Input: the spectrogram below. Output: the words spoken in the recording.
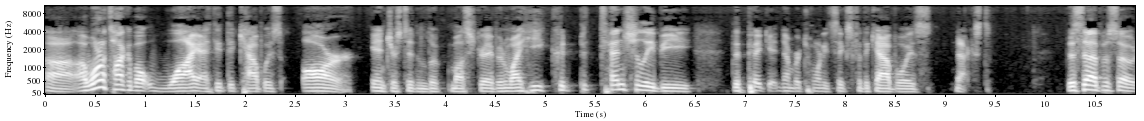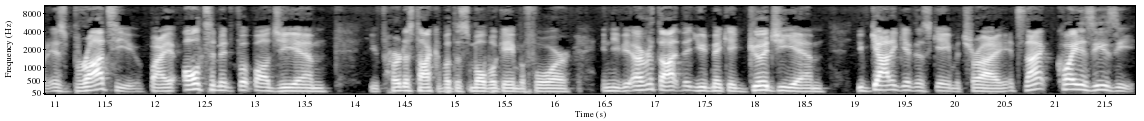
Uh, I want to talk about why I think the Cowboys are interested in Luke Musgrave and why he could potentially be the pick at number 26 for the Cowboys next. This episode is brought to you by Ultimate Football GM. You've heard us talk about this mobile game before, and if you ever thought that you'd make a good GM, you've got to give this game a try. It's not quite as easy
